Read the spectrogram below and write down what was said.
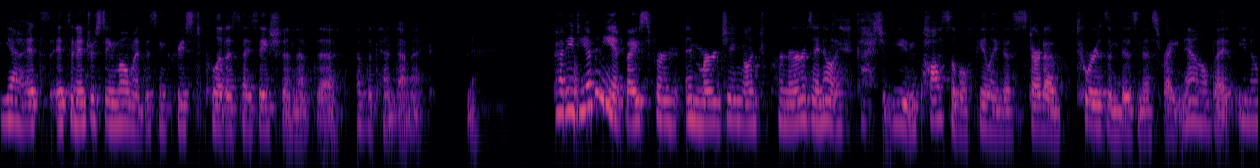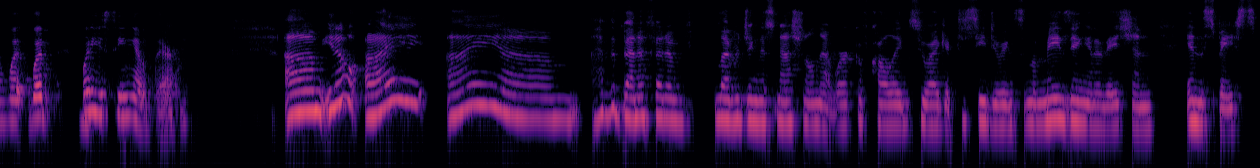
yeah it's it's an interesting moment this increased politicization of the of the pandemic yeah patti do you have any advice for emerging entrepreneurs i know gosh it'd be impossible feeling to start a tourism business right now but you know what what what are you seeing out there? Um, you know, I I um, have the benefit of leveraging this national network of colleagues who I get to see doing some amazing innovation in the space.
